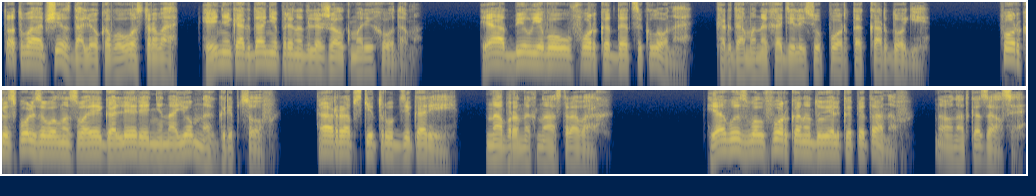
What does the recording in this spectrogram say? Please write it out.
тот вообще с далекого острова и никогда не принадлежал к мореходам. Я отбил его у форка Де Циклона, когда мы находились у порта Кардоги. Форк использовал на своей галере не наемных гребцов, арабский труд дикарей, набранных на островах. Я вызвал Форка на дуэль капитанов, но он отказался.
